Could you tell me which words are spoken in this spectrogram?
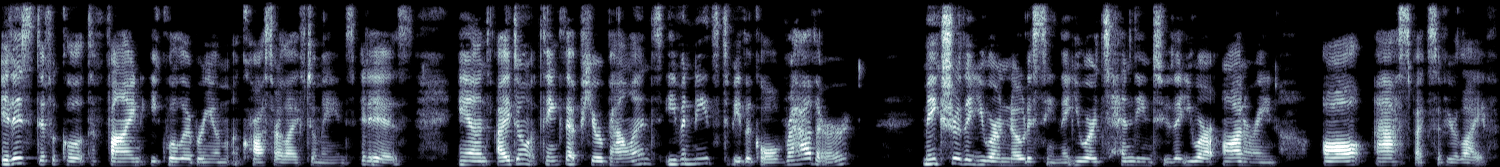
It is difficult to find equilibrium across our life domains. It is. And I don't think that pure balance even needs to be the goal. Rather, make sure that you are noticing, that you are tending to, that you are honoring all aspects of your life.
